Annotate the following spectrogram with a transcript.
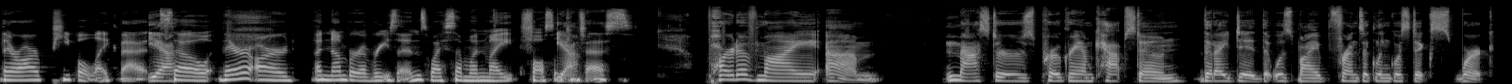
There are people like that. Yeah. So there are a number of reasons why someone might falsely yeah. confess. Part of my um master's program capstone that I did that was my forensic linguistics work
